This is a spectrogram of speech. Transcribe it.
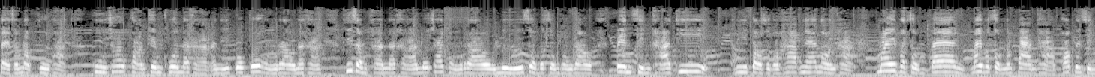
แต่สำหรับครูค่ะครูชอบความเข้มข้นนะคะ อันนี้โกโก้ของเรานะคะ ที่สำคัญนะคะรสชาติของเราหรือส่วนผสมของเราเป็นสินค้าที่ดีต่อสุขภาพแน่นอนค่ะ ไม่ผสมแป้ง ไม่ผสมน้ำตาลค่ะ เพราะเป็นสิน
